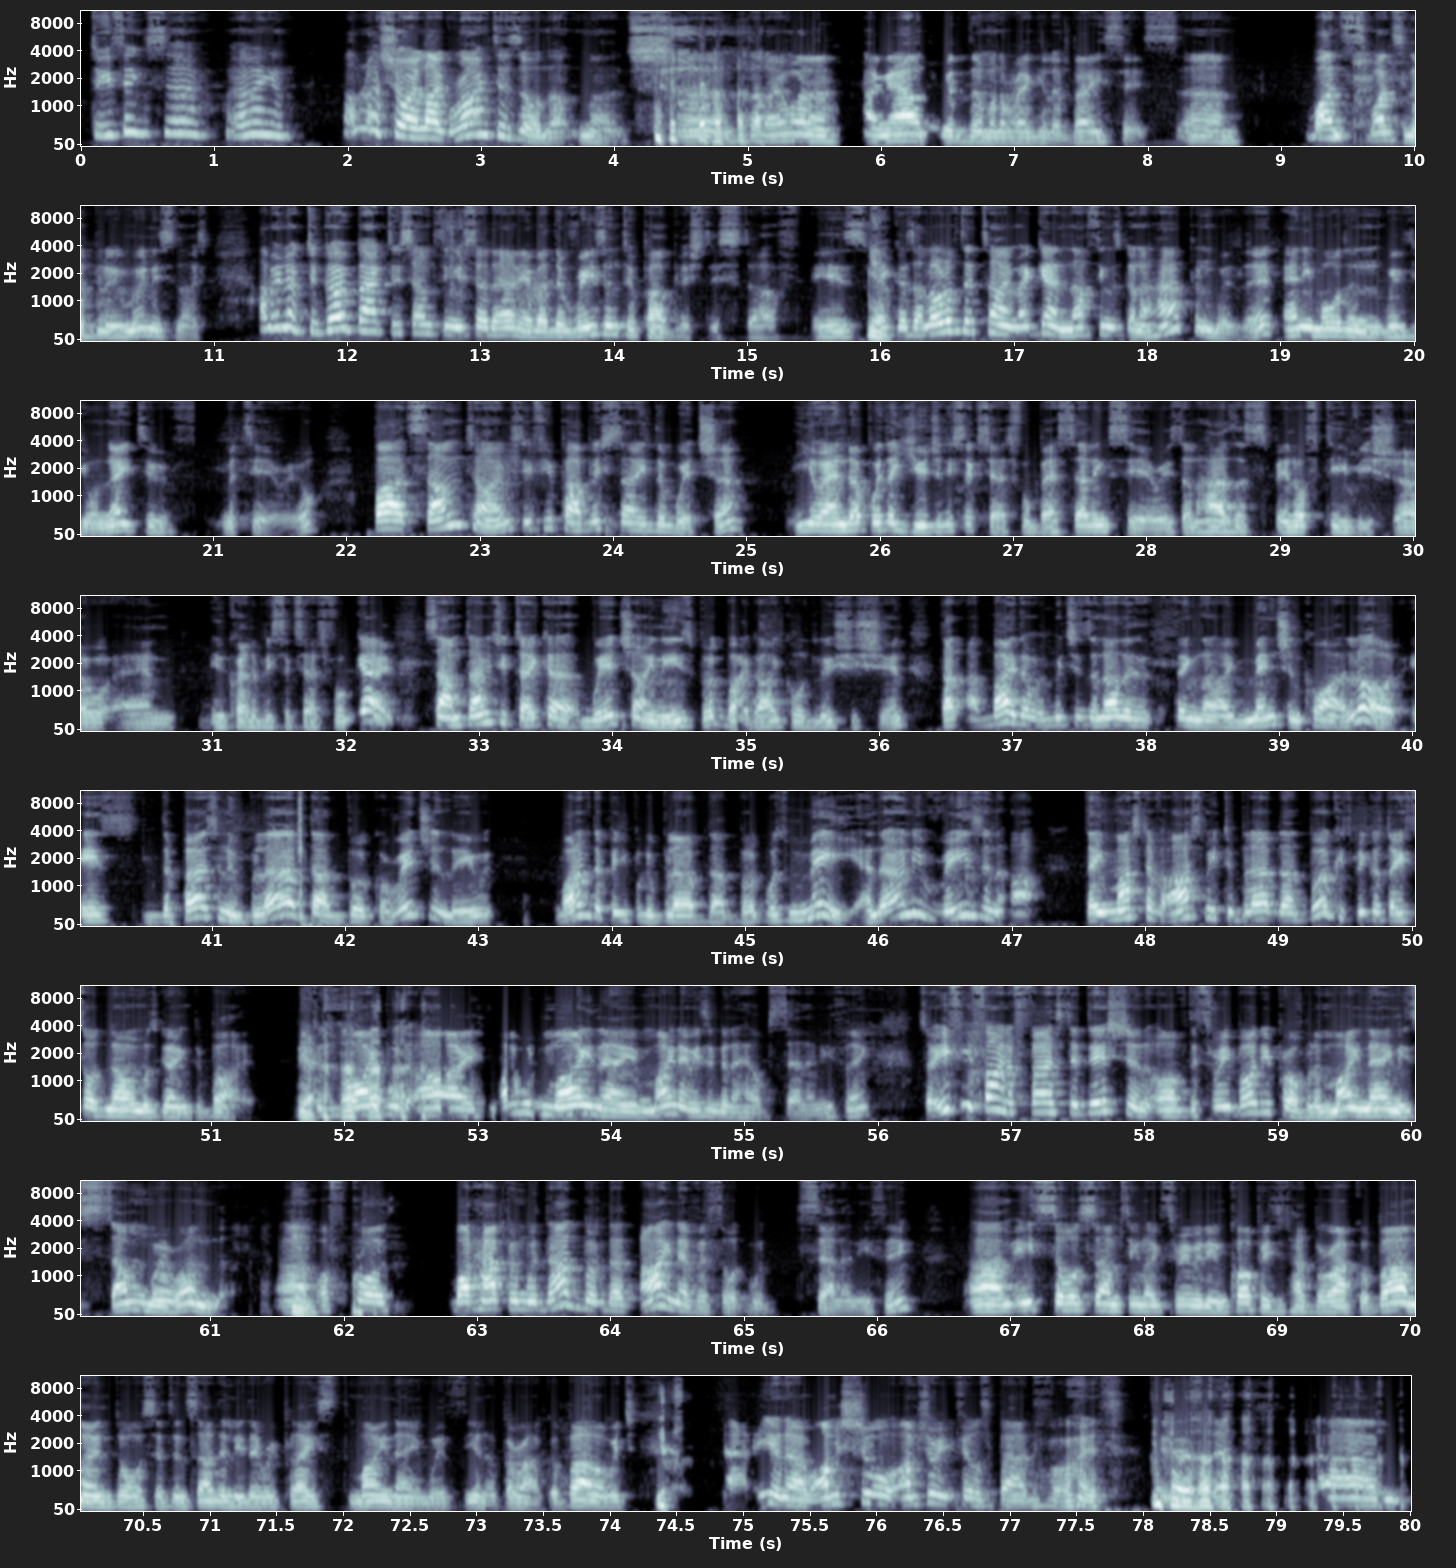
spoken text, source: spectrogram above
Do you think so? I mean, I'm not sure I like writers all that much um, that I want to hang out with them on a regular basis. Um, once, once in a blue moon is nice. I mean, look, to go back to something you said earlier about the reason to publish this stuff is yeah. because a lot of the time, again, nothing's going to happen with it any more than with your native material. But sometimes, if you publish, say, The Witcher, you end up with a hugely successful best selling series that has a spin off TV show and incredibly successful game. Sometimes you take a weird Chinese book by a guy called Liu Cixin, that, uh, by the way, which is another thing that I mention quite a lot, is the person who blurbed that book originally, one of the people who blurbed that book was me. And the only reason I, they must have asked me to blurb that book is because they thought no one was going to buy it. Because yeah. why would I? Why would my name? My name isn't going to help sell anything. So if you find a first edition of the Three Body Problem, my name is somewhere on there. Um, mm. Of course, what happened with that book that I never thought would sell anything. Um, it sold something like three million copies. It had Barack Obama endorse it, and suddenly they replaced my name with you know Barack Obama, which you know I'm sure I'm sure he feels bad for it. um,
